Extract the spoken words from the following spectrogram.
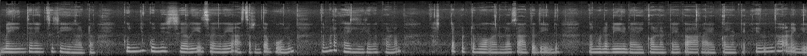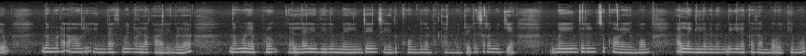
മെയിന്റനൻസ് ചെയ്യുക കേട്ടോ. കുഞ്ഞു കുഞ്ഞു ചെറിയ ചെറിയ അശ്രദ്ധ പോലും നമ്മുടെ കയ്യിലിരിക്കുന്ന പണം നഷ്ടപ്പെട്ടു പോകാനുള്ള സാധ്യതയുണ്ട്. നമ്മുടെ വീടായിക്കൊള്ളട്ടെ കാറായിക്കൊള്ളട്ടെ എന്താണെങ്കിലും നമ്മുടെ ആ ഒരു ഇൻവെസ്റ്റ്മെന്റുള്ള കാര്യങ്ങൾ നമ്മളെപ്പോഴും നല്ല രീതിയിൽ മെയിന്റെയിൻ ചെയ്ത് കൊണ്ട് നടക്കാൻ വേണ്ടിയിട്ട് ശ്രമിക്കുക. മെയിന്റനൻസ് കുറയുമ്പം അല്ലെങ്കിൽ അതിനെന്തെങ്കിലുമൊക്കെ സംഭവിക്കുമ്പോൾ സംഭവിക്കുമ്പം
